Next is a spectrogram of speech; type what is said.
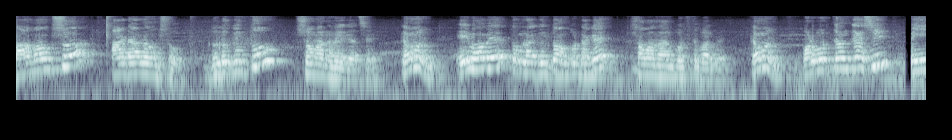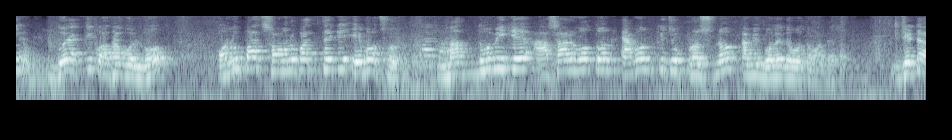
বাম অংশ আর ডান অংশ, দুটো কিন্তু সমান হয়ে গেছে। কেমন? এইভাবে তোমরা কিন্তু অঙ্কটাকে সমাধান করতে পারবে। কেমন? পরবর্তী অঙ্কে আসি। আমি দু একটি কথা বলব। অনুপাত সমানুপাত থেকে এবছর মাধ্যমিকে আসার মতন এমন কিছু প্রশ্ন আমি বলে দেবো তোমাদের, যেটা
